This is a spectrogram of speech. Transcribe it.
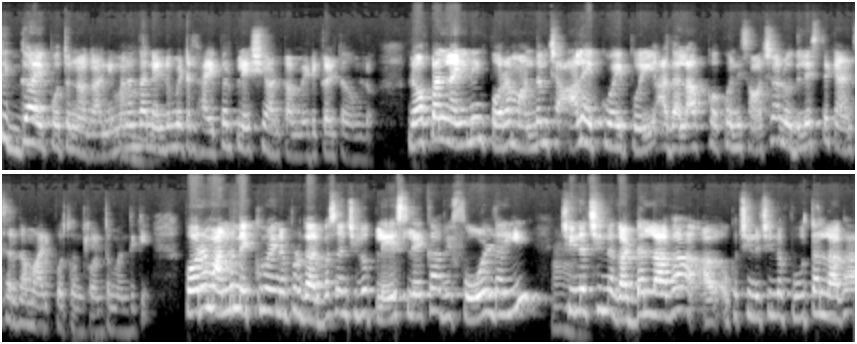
తిగ్గా అయిపోతున్నా కానీ మనం. దాన్ని ఎండోమెటల్ హైపర్ ప్లేషియా అంటాం మెడికల్ టర్మ్లో లోపల లైనింగ్ పొర మందం చాలా ఎక్కువైపోయి అది అలా కొన్ని సంవత్సరాలు వదిలేస్తే క్యాన్సర్గా మారిపోతుంది. కొంతమందికి పొర మందం ఎక్కువైనప్పుడు గర్భసంచిలో ప్లేస్ లేక అవి ఫోల్డ్ అయ్యి. చిన్న చిన్న గడ్డల్లాగా ఒక చిన్న చిన్న పూతల్లాగా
